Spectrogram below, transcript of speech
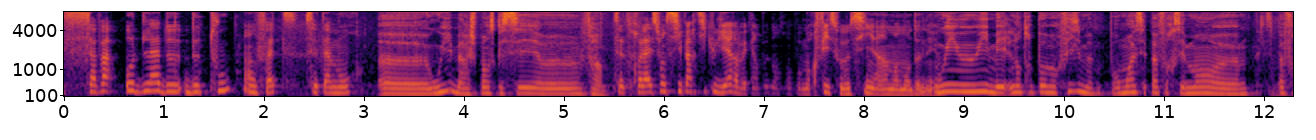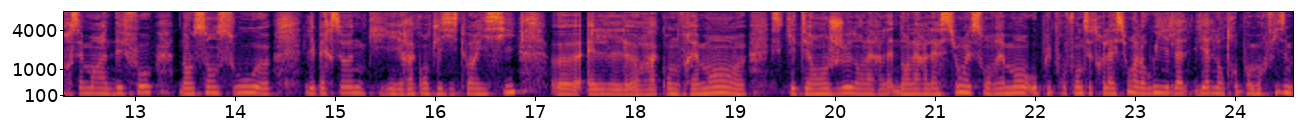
ça va au-delà de, de, tout, en fait, cet amour? Euh, oui, bah, je pense que c'est. Euh, enfin. Cette relation si particulière avec un peu d'anthropomorphisme aussi à un moment donné. Oui, oui, oui, mais l'anthropomorphisme, pour moi, c'est pas forcément, euh, c'est pas forcément un défaut dans le sens où les personnes qui racontent les histoires ici, elles racontent vraiment ce qui était en jeu dans la, dans la relation. Elles sont vraiment au plus profond de cette relation. Alors oui, il y a de l'anthropomorphisme,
